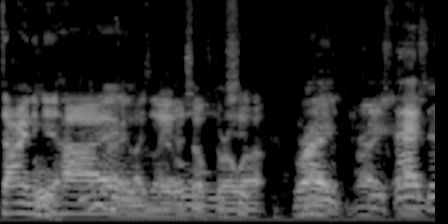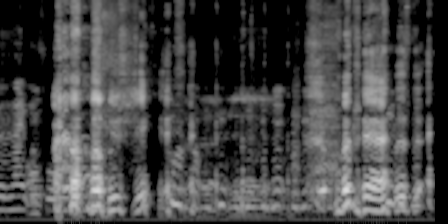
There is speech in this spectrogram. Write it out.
dying to get high. Right. and like was made herself oh, throw shit. up. Right, She right. was fasting the night Oh. before. oh shit! Yeah. what the hell is that?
